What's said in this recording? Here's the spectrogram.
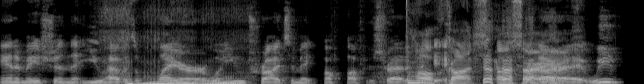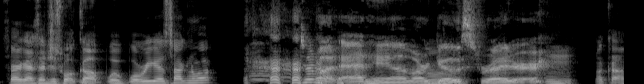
animation that you have as a player when you try to make Puff Puff your strategy. Oh, gosh. Oh, sorry. All right, we Sorry, guys. I just woke up. What, what were you guys talking about? talking about Adham, our mm. ghost writer. Mm. Okay.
